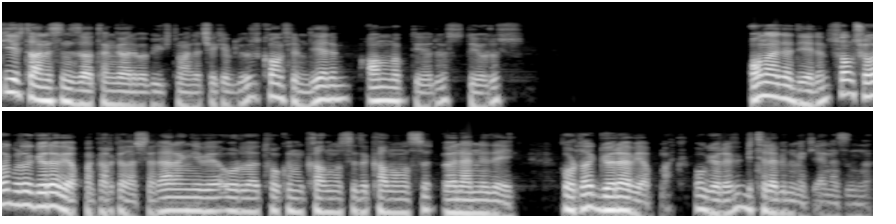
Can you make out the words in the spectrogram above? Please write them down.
Bir tanesini zaten galiba büyük ihtimalle çekebiliyoruz. Confirm diyelim. Unlock diyoruz. diyoruz. Onayla diyelim. Sonuç olarak burada görev yapmak arkadaşlar. Herhangi bir orada token'ın kalması da kalmaması önemli değil. Burada görev yapmak. O görevi bitirebilmek en azından.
